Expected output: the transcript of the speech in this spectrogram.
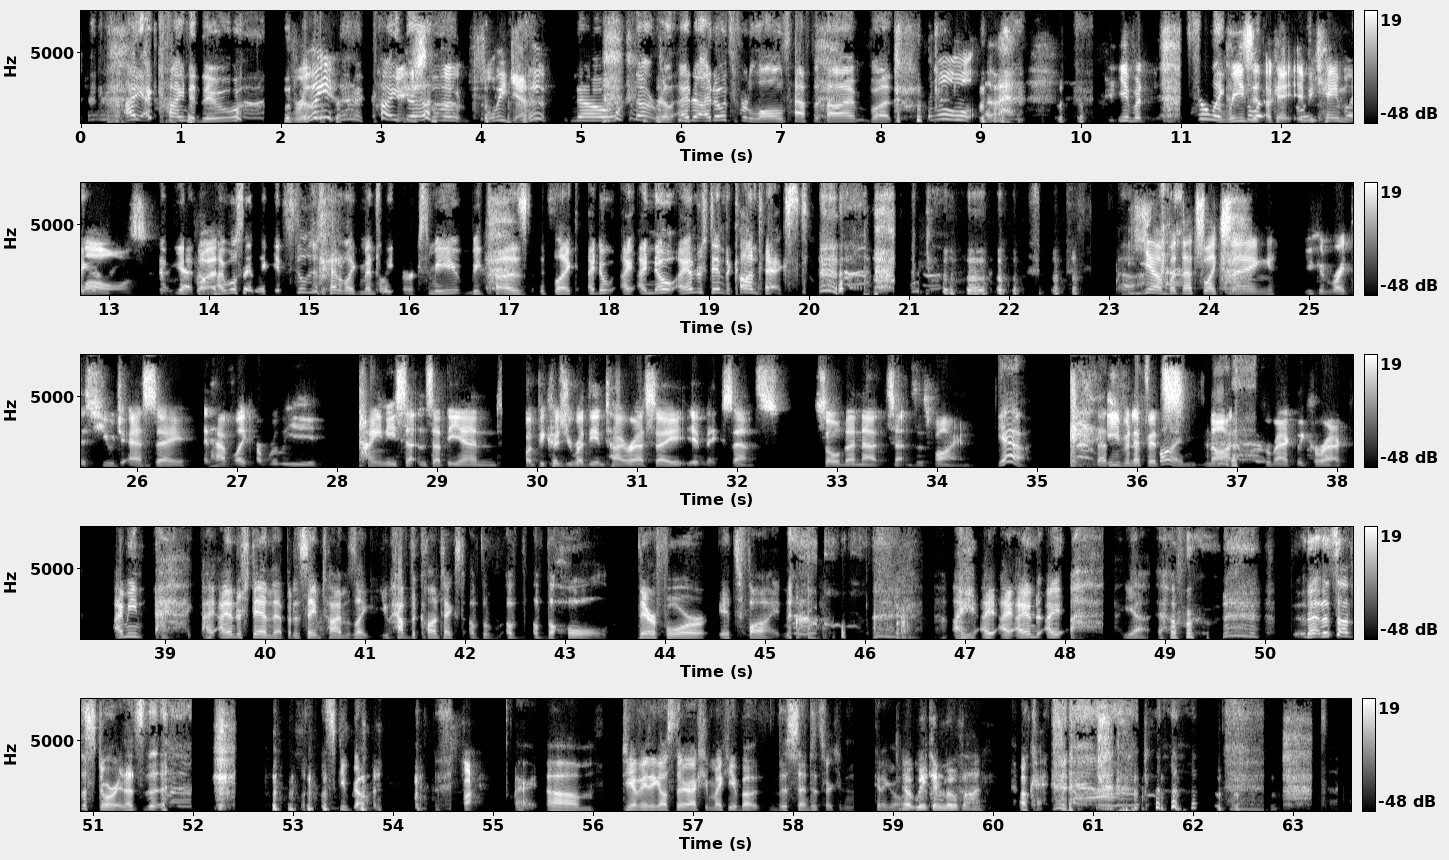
I, I kind of do, really? Kind you still of. don't fully get it? No, not really. I know, I know it's for lulls half the time, but Well, yeah, but still like reason. still, like, Okay, it became like, lulls. No, yeah, no, I will say like it still just kind of like mentally irks me because it's like I don't I, I know I understand the context. Uh, Yeah, but that's like saying you can write this huge essay and have like a really tiny sentence at the end, but because you read the entire essay, it makes sense. So then that sentence is fine, yeah. That's- even if it's fine. not grammatically correct. I mean, I, I understand that, but at the same time, it's like you have the context of the of, of the whole, therefore it's fine. I I I I, I yeah. that, that's not the story. That's the. Let's keep going. Fine. All right. Um. do you have anything else there, actually, Mikey, about this sentence, or can can I go? Uh, On? We can move on. Okay.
